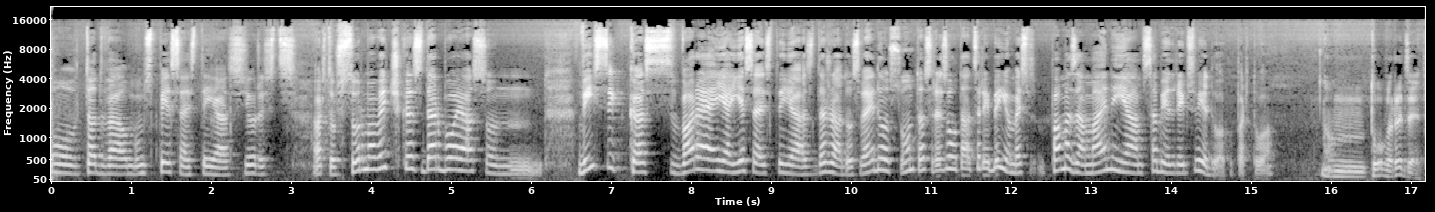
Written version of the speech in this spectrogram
Un tad vēl mums piesaistījās jurists Arturs Surmovičs, kas darbojās, un visi, kas varēja, iesaistījās dažādos veidos, un tas rezultāts arī bija, jo mēs pamazām mainījām sabiedrības viedokli par to. Un to var redzēt,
